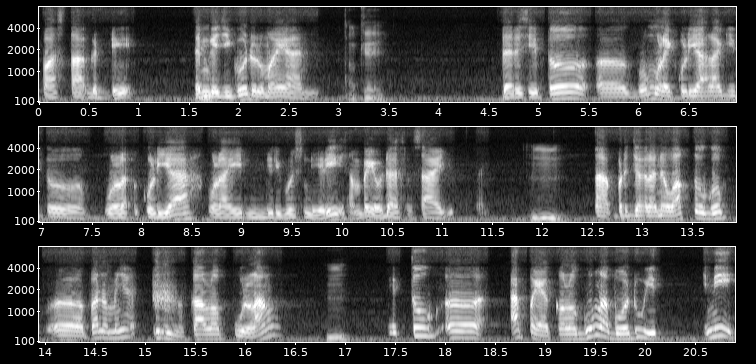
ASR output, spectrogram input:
swasta gede dan Hmm. gaji gue udah lumayan Oke. dari situ gue mulai kuliah lagi tuh mulai kuliah mulain diri gue sendiri sampai ya udah selesai gitu kan Hmm. Nah berjalannya waktu gue apa namanya kalau pulang Hmm. itu eh, apa ya kalau gue nggak bawa duit ini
